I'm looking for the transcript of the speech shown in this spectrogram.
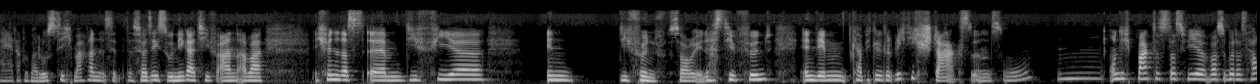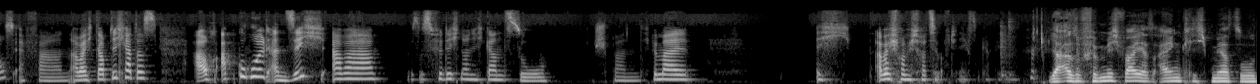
naja, darüber lustig machen, das, das hört sich so negativ an, aber ich finde, dass ähm, die vier in die fünf, sorry, dass die fünf in dem Kapitel richtig stark sind, so. Und ich mag das, dass wir was über das Haus erfahren. Aber ich glaube, dich hat das auch abgeholt an sich, aber es ist für dich noch nicht ganz so spannend. Ich bin mal, ich, aber ich freue mich trotzdem auf die nächsten Kapitel. Ja, also für mich war jetzt eigentlich mehr so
